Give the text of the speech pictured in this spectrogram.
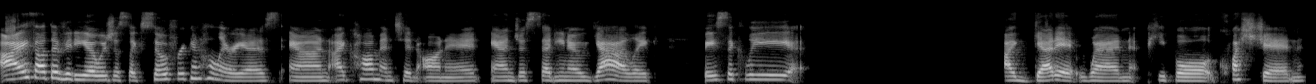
i thought the video was just like so freaking hilarious and i commented on it and just said you know yeah like basically i get it when people question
